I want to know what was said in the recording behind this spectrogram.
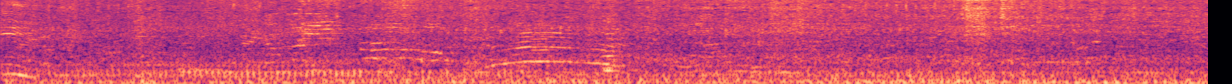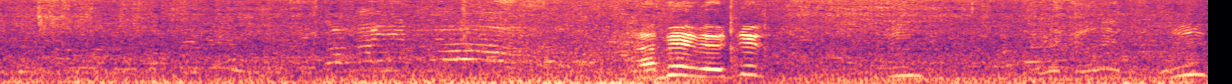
Mm. Grabe, legit. Mm. Mm.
